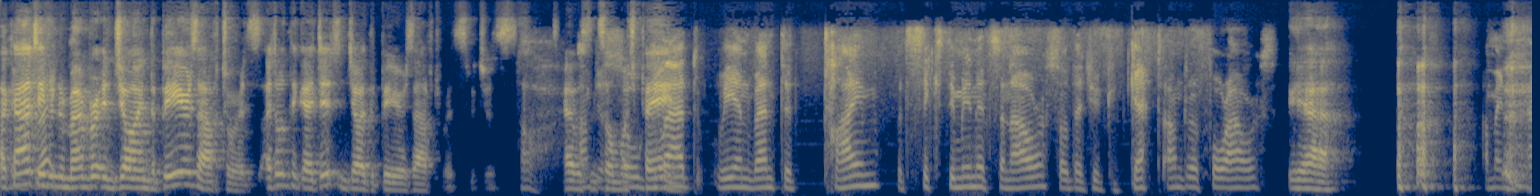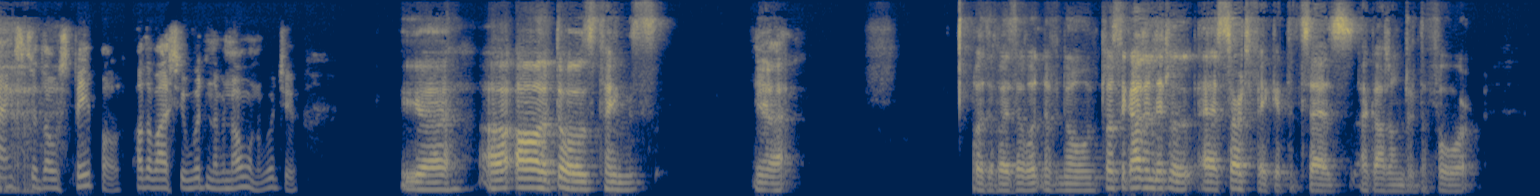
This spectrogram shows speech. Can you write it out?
I can't even remember enjoying the beers afterwards. I don't think I did enjoy the beers afterwards, which is Oh, I was I'm in so much pain. glad we invented time with 60 minutes an hour so that you could get under four hours. Yeah. I mean, thanks to those people. Otherwise, you wouldn't have known, would you? yeah. All, all of those things. Yeah. Otherwise, I wouldn't have known. Plus, I got a little uh, certificate that says I got under the four.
